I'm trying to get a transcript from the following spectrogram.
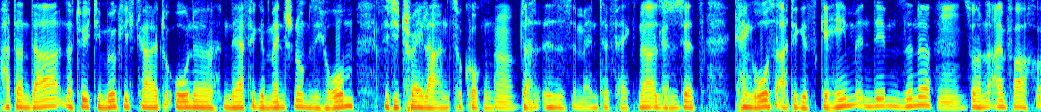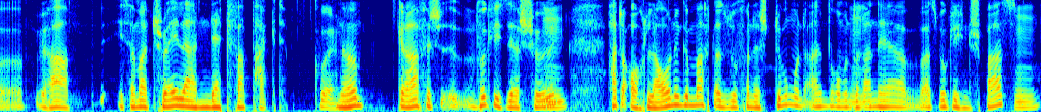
Hat dann da natürlich die Möglichkeit, ohne nervige Menschen um sich rum, sich die Trailer anzugucken. Ja. Das ist es im Endeffekt. Ne? Also Okay. es ist jetzt kein großartiges Game in dem Sinne, Mhm. sondern einfach, äh, ja, ich sag mal, Trailer nett verpackt. Cool. Ne? Grafisch äh, wirklich sehr schön. Mhm. Hat auch Laune gemacht, also so von der Stimmung und allem drum und Mhm. dran her war es wirklich ein Spaß. Mhm.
